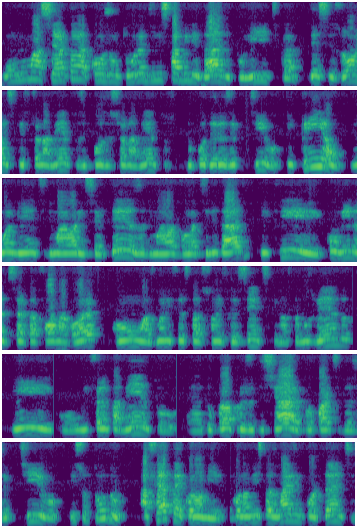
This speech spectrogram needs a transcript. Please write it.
uma certa conjuntura de instabilidade política, decisões, questionamentos e posicionamentos do Poder Executivo que criam um ambiente de maior incerteza, de maior volatilidade e que culmina, de certa forma, agora com as manifestações recentes que nós estamos vendo e o enfrentamento é, do próprio judiciário por parte do executivo, isso tudo afeta a economia. Economistas mais importantes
